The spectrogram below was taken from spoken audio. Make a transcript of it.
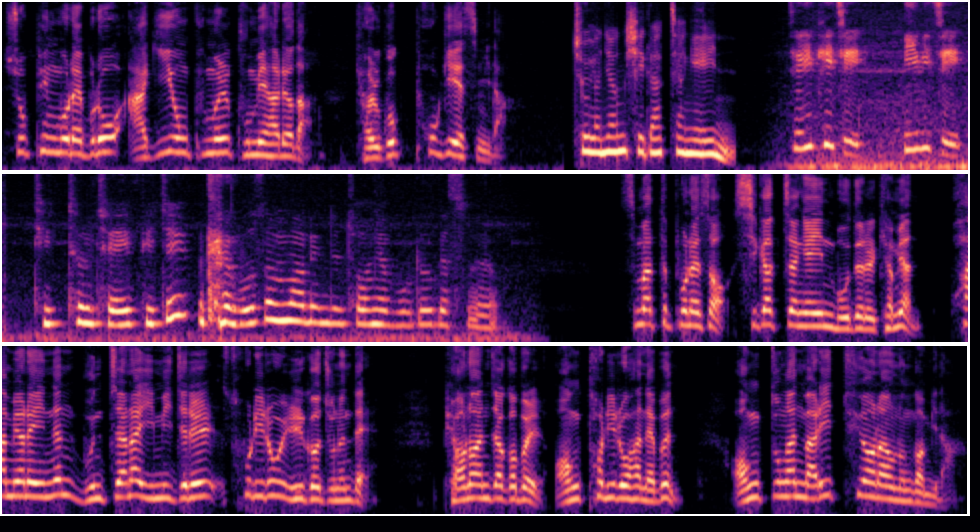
쇼핑몰 앱으로 아기 용품을 구매하려다 결국 포기했습니다. 조현영 시각장애인 JPG, 이미지, 디틀 JPG? 그게 무슨 말인지 전혀 모르겠어요. 스마트폰에서 시각장애인 모드를 켜면 화면에 있는 문자나 이미지를 소리로 읽어주는데 변환 작업을 엉터리로 한 앱은 엉뚱한 말이 튀어나오는 겁니다.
